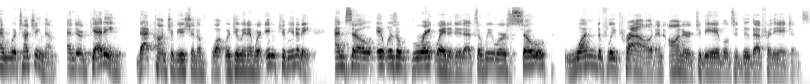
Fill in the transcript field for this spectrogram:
and we're touching them and they're getting that contribution of what we're doing and we're in community. And so it was a great way to do that. So we were so wonderfully proud and honored to be able to do that for the agents.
